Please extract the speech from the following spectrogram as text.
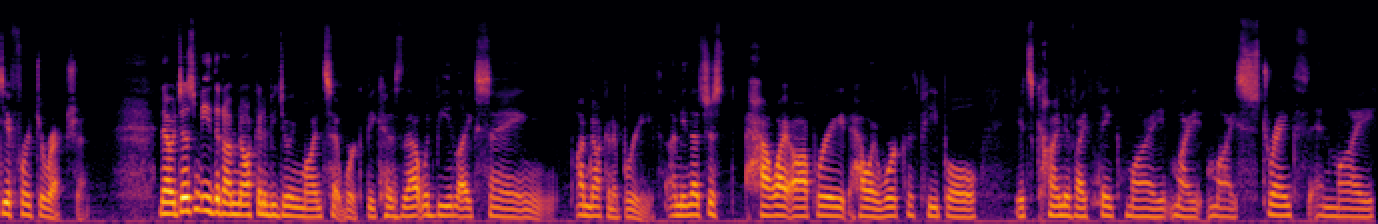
different direction. Now, it doesn't mean that I'm not going to be doing mindset work because that would be like saying I'm not going to breathe. I mean, that's just how I operate, how I work with people. It's kind of, I think, my my my strength and my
